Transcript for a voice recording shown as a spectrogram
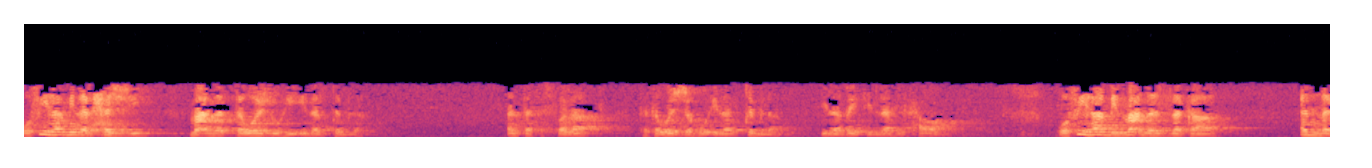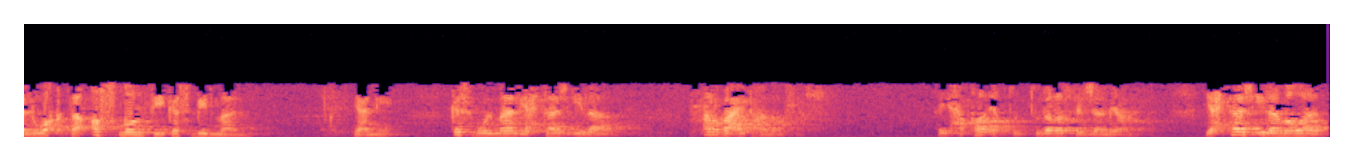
وفيها من الحج معنى التوجه إلى القبلة. أنت في الصلاة تتوجه إلى القبلة إلى بيت الله الحرام. وفيها من معنى الزكاة أن الوقت أصل في كسب المال. يعني كسب المال يحتاج إلى أربعة عناصر. هي حقائق تدرس في الجامعة. يحتاج إلى مواد.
